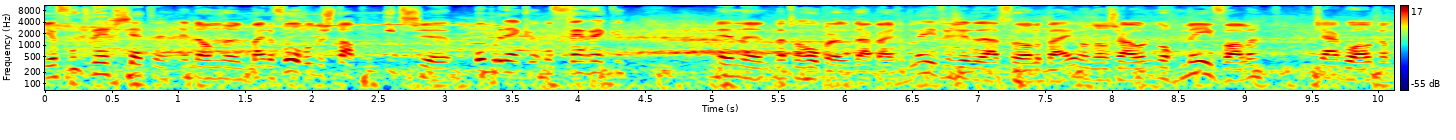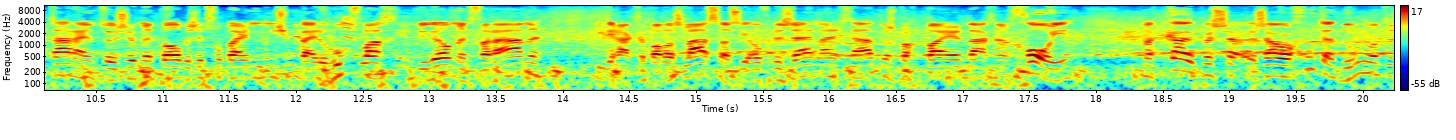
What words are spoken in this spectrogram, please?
je voet wegzetten. En dan bij de volgende stap iets oprekken of verrekken. En laten we hopen dat het daarbij gebleven is inderdaad voor allebei. Want dan zou het nog meevallen. Thiago Alcantara intussen met balbezit voor Bayern München bij de hoekvlag. In duel met Varane. Die raakt de bal als laatste als hij over de zijlijn gaat. Dus mag Bayern daar gaan gooien. Maar Kuipers zou er goed aan doen. Want er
